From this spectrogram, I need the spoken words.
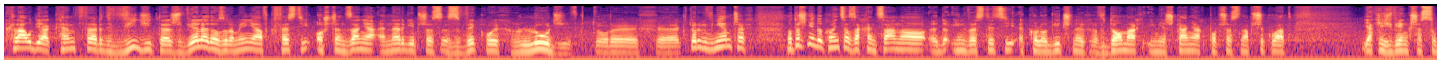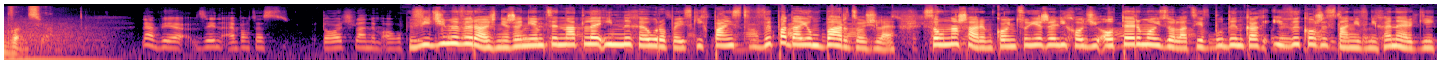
Klaudia Kempfert widzi też wiele do zrobienia w kwestii oszczędzania energii przez zwykłych ludzi, w których, e, których w Niemczech no też nie do końca zachęcano do inwestycji ekologicznych w domach i mieszkaniach poprzez na przykład jakieś większe subwencje. Ja, wir sehen einfach, dass Widzimy wyraźnie, że Niemcy na tle innych europejskich państw wypadają bardzo źle. Są na szarym końcu, jeżeli chodzi o termoizolację w budynkach i wykorzystanie w nich energii.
